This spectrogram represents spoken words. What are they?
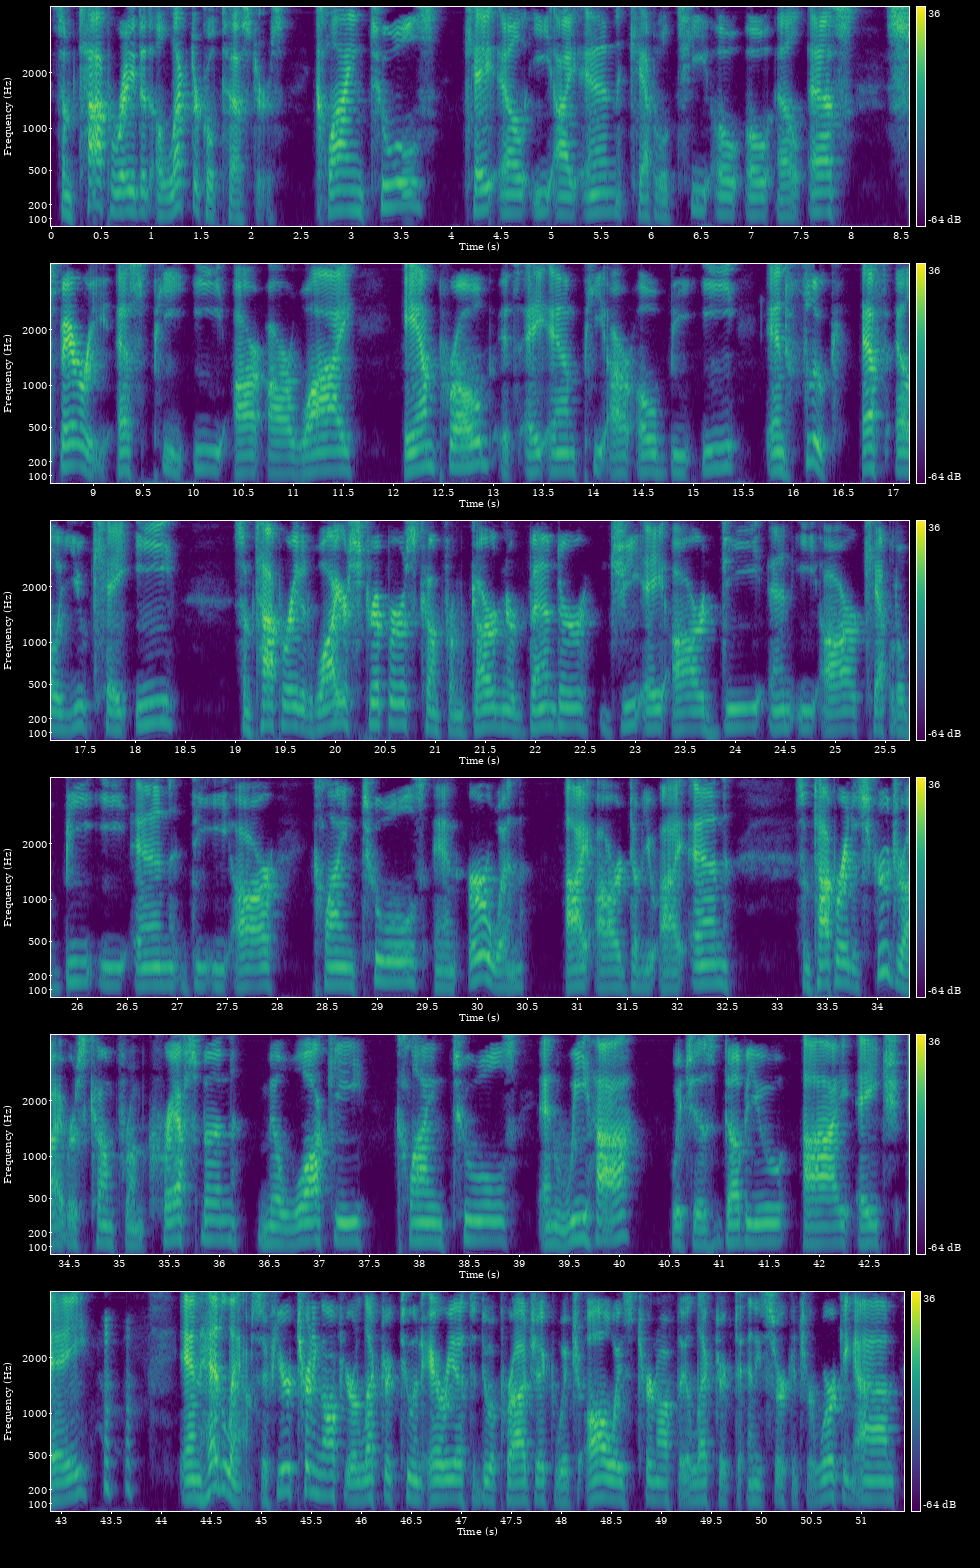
Some top rated electrical testers Klein Tools, K L E I N, capital T O O L S, Sperry, S P E R R Y, Amprobe, it's A M P R O B E, and Fluke, F L U K E. Some top rated wire strippers come from Gardner Bender, G A R D N E R, capital B E N D E R, Klein Tools, and Irwin, I R W I N. Some top rated screwdrivers come from Craftsman, Milwaukee, Klein Tools, and Wiha, which is W I H A. And headlamps. If you're turning off your electric to an area to do a project, which always turn off the electric to any circuit you're working on.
